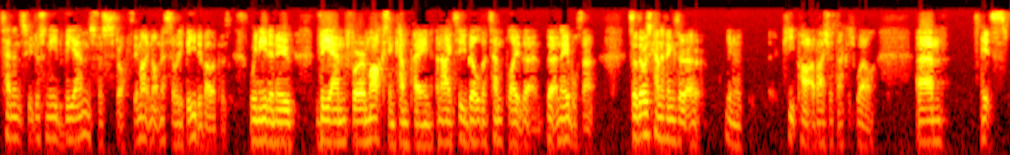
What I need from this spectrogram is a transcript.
tenants who just need VMs for stuff. They might not necessarily be developers. We need a new VM for a marketing campaign, an IT builder template that, that enables that. So those kind of things are, you know, key part of Azure Stack as well. Um, it's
